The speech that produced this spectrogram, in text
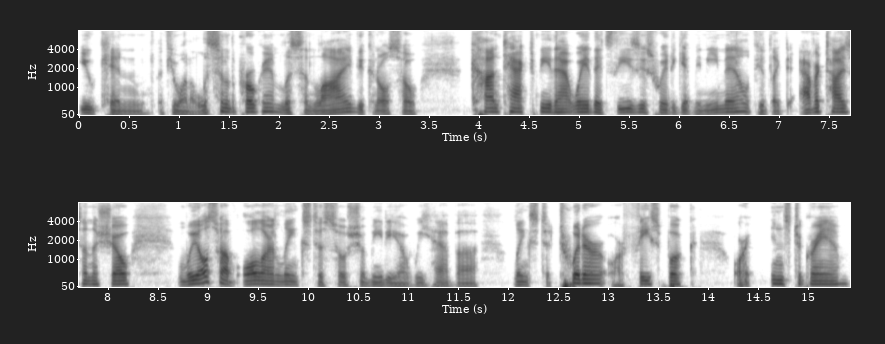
you can, if you want to listen to the program, listen live. You can also contact me that way. That's the easiest way to get me an email if you'd like to advertise on the show. We also have all our links to social media. We have uh, links to Twitter or Facebook or Instagram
